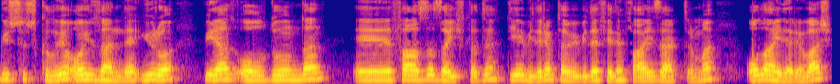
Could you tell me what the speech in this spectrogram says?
güçsüz kılıyor. O yüzden de Euro biraz olduğundan fazla zayıfladı diyebilirim. Tabii bir de Fed'in faiz arttırma olayları var.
